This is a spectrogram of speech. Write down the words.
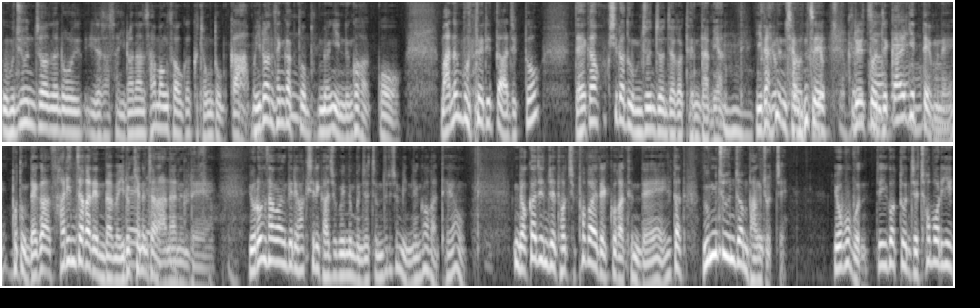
음주운전으로 인해서 일어난 사망 사고가 그 정도인가 뭐 이런 생각도 음. 분명히 있는 것 같고 많은 분들이 또 아직도 내가 혹시라도 음주운전자가 된다면 음, 이라는 전제를 그렇죠. 또 이제 깔기 네. 때문에 보통 내가 살인자가 된다면 이렇게는 잘 안 하는데 그렇죠. 이런 상황들이 확실히 가지고 있는 문제점들이 좀 있는 것 같아요. 몇 가지 이제 더 짚어봐야 될 것 같은데 일단 음주운전 방조죄. 요 부분 이것도 이제 처벌이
